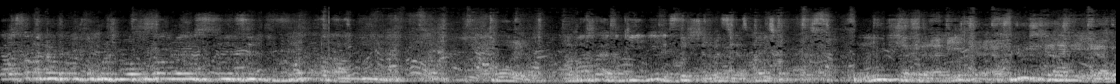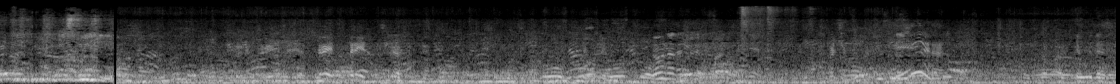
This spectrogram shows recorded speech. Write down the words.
Ой, обожаю такие мили. Слушайте, друзья, смотрите. Плюша карамелька, плюша карамелька. В этот прекрасный день. Ну, надо Почему? Нет. Ты ударил.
